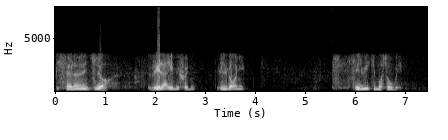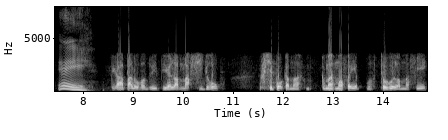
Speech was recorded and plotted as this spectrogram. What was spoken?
Puis ce lundi-là, j'ai l'arrivée chez nous. J'ai le gagné. C'est lui qui m'a sauvé. Hey! J'en parle aujourd'hui, puis je le remercie gros. Je sais pas comment comment m'en faire pour toujours le remercier.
